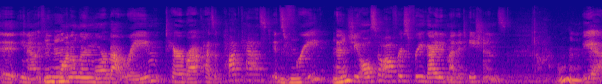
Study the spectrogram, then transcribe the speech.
It, you know, if you Mhm. want to learn more about rain, Tara Brach has a podcast. It's Mm-hmm. free, and she also offers free guided meditations. Mm. Yeah,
